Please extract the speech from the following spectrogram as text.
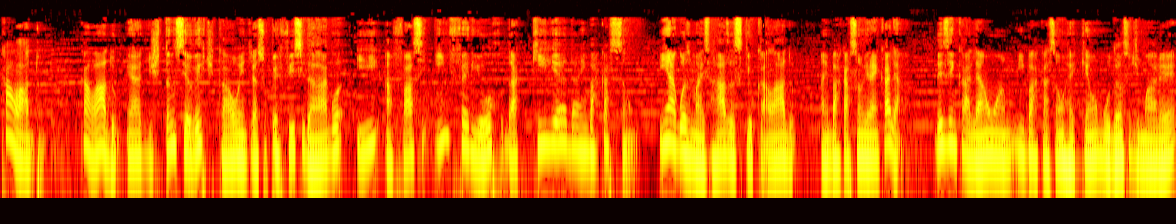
Calado. Calado é a distância vertical entre a superfície da água e a face inferior da quilha da embarcação. Em águas mais rasas que o calado, a embarcação irá encalhar. Desencalhar uma embarcação requer uma mudança de maré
